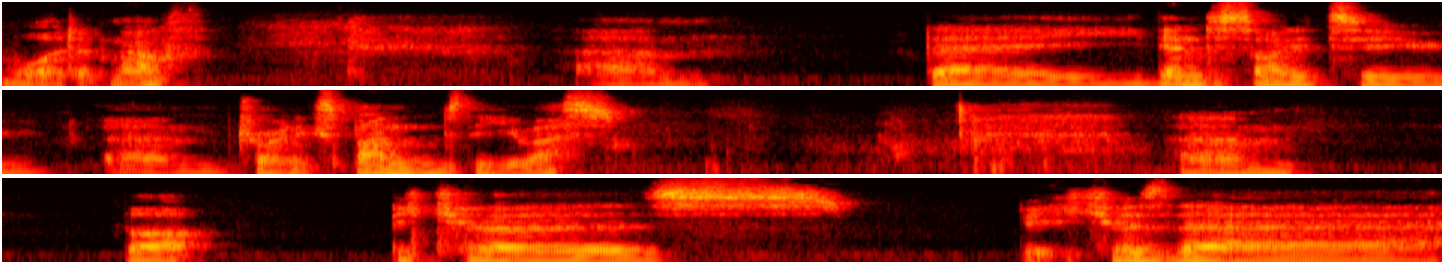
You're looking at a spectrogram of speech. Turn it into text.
word of mouth. Um, they then decided to um, try and expand into the US, um, but because because their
